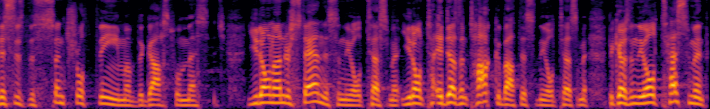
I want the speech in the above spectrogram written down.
This is the central theme of the gospel message. You don't understand this in the Old Testament. You don't, it doesn't talk about this in the Old Testament because in the Old Testament,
